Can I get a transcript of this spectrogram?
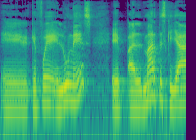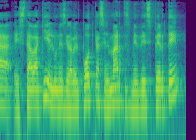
que fue el lunes, eh, al martes que ya estaba aquí, el lunes grabé el podcast, el martes me desperté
